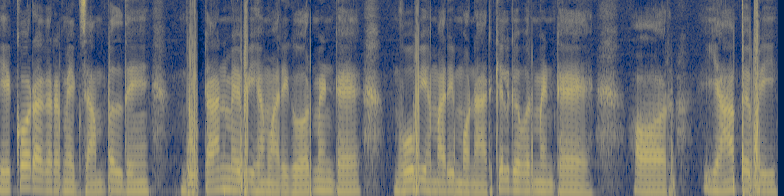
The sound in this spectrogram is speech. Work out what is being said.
एक और अगर हम एग्ज़ाम्पल दें, भूटान में भी हमारी गवर्नमेंट है, वो भी हमारी मोनार्कियल गवर्नमेंट है। और यहाँ पे भी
